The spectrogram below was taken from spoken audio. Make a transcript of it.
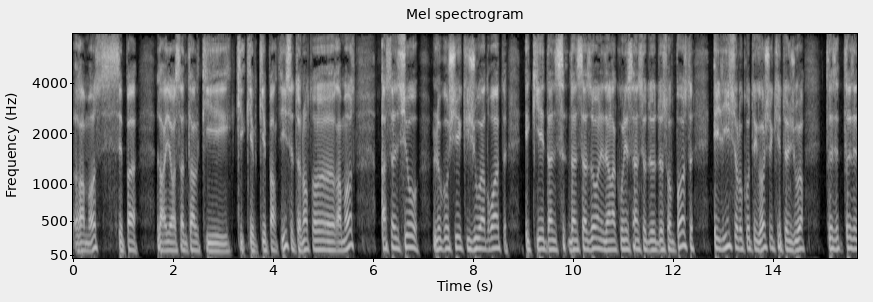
Ramos. C'est pas l'arrière central qui, qui, qui est parti, c'est un autre euh, Ramos. Asensio, le gaucher qui joue à droite et qui est dans, sa zone et dans la connaissance de, de son poste. Eli sur le côté gauche qui est un joueur très, très,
